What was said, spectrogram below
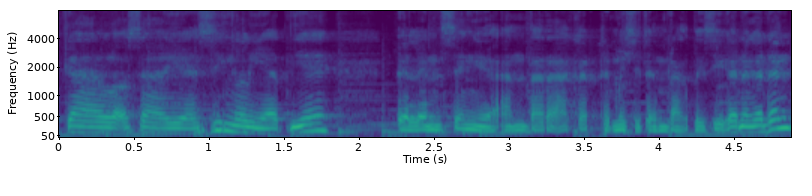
kalau saya sih ngelihatnya balancing ya antara akademisi dan praktisi kadang-kadang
